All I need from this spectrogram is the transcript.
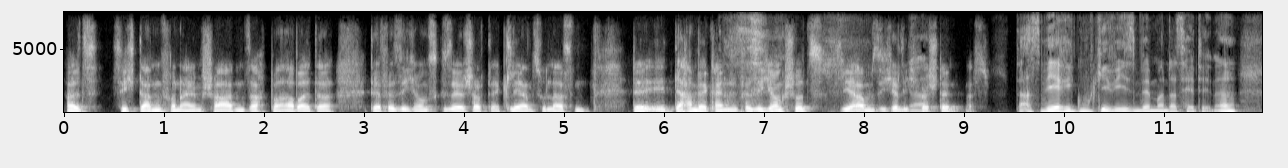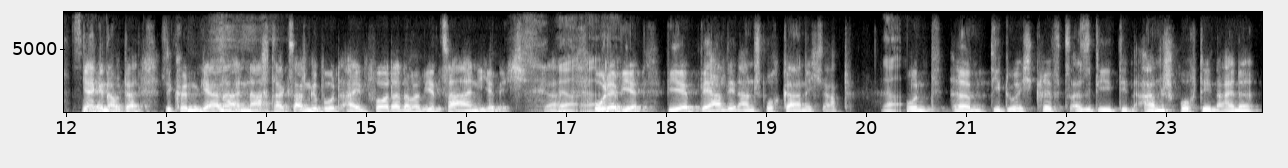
als sich dann von einem Schadensachbearbeiter der Versicherungsgesellschaft erklären zu lassen. Da, da haben wir keinen Versicherungsschutz, Sie haben sicherlich ja. Verständnis. Das wäre gut gewesen, wenn man das hätte. Ne? So. Ja, genau. Da, Sie können gerne ein Nachtragsangebot einfordern, aber wir zahlen hier nicht. Ja? Ja, ja. Oder wir, wir wehren den Anspruch gar nicht ab. Und ähm, die Durchgriffs-, also die, den Anspruch, den eine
